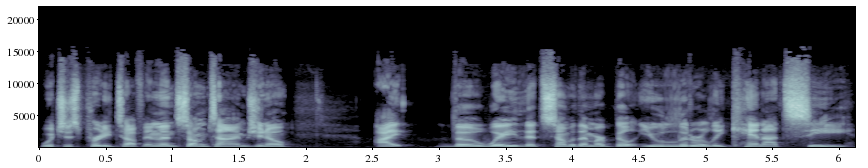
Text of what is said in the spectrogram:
which is pretty tough. And then sometimes you know, I the way that some of them are built, you literally cannot see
